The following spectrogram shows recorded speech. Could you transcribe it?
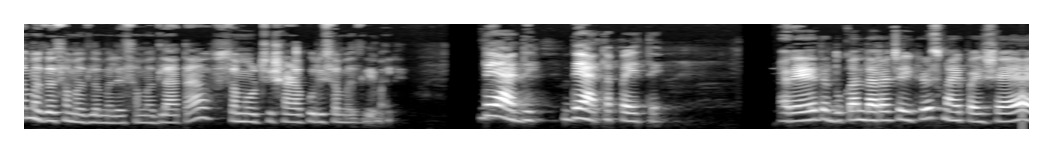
समजलं समजलं मला समजलं आता. समोरची शाळा पुरी समजली मला. दे आधी दे आता पैसे. अरे त्या दुकानदाराच्या इकडेच माझे पैसे आहे.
